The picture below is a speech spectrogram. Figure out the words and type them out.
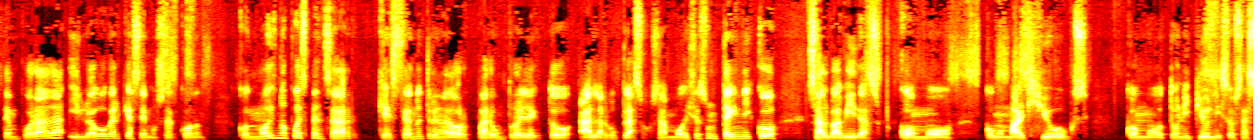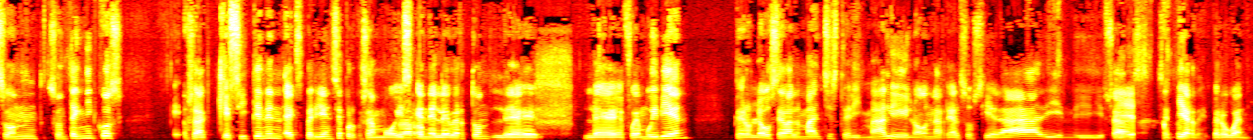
temporada y luego ver qué hacemos, o sea, con, con Moyes no puedes pensar que sea un entrenador para un proyecto a largo plazo. O sea, Moyes es un técnico salvavidas, como, como Mark Hughes, como Tony Pulis. O sea, son, son técnicos, eh, o sea, que sí tienen experiencia, porque, o sea, Moyes en el Everton le, le fue muy bien, pero luego se va al Manchester y mal, y luego en la Real Sociedad, y, o sea, se pierde. Pero bueno,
